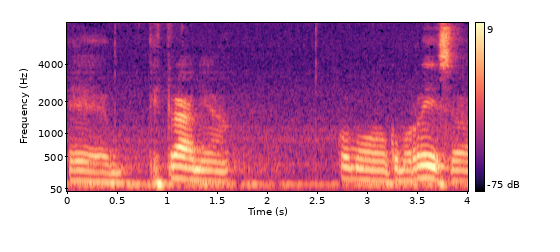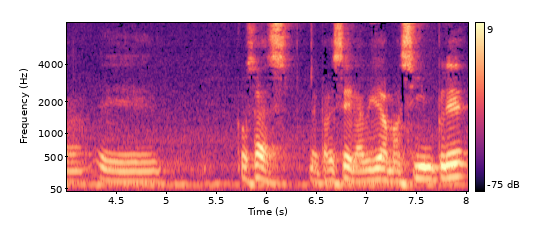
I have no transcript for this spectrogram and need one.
eh, que extraña, cómo, reza, eh, cosas, me parece, de la vida más simple,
